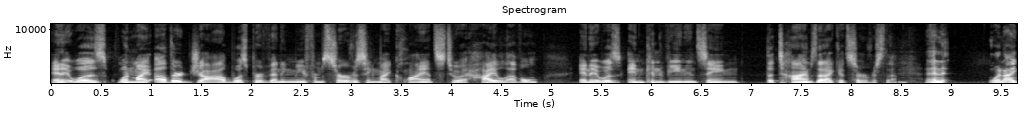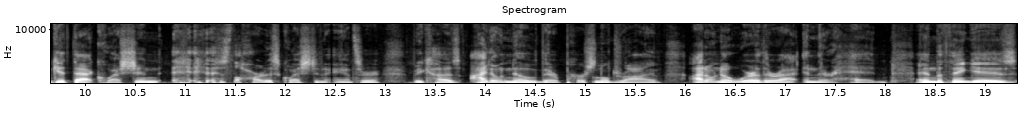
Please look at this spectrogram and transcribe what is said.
And it was when my other job was preventing me from servicing my clients to a high level, and it was inconveniencing the times that I could service them. And when I get that question, it is the hardest question to answer because I don't know their personal drive. I don't know where they're at in their head. And the thing is,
